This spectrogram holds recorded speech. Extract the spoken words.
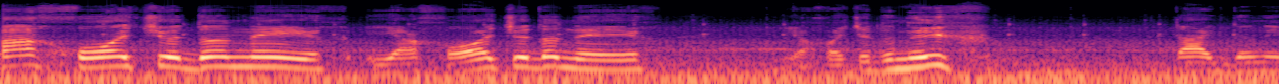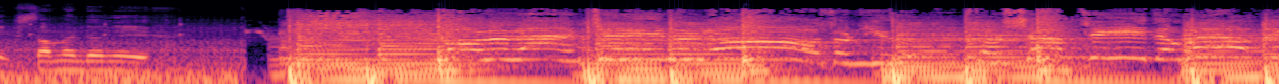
Я хочу до них. Я хочу до них. Я хочу до них. Так, до них, саме до них. Draw the line, chain the laws on you. Don't shop to the wealthy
